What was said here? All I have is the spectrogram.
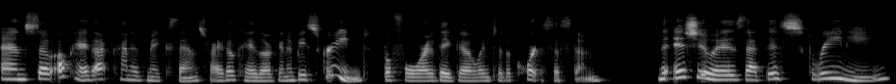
and so, okay, that kind of makes sense, right? Okay, they're going to be screened before they go into the court system. The issue is that this screening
